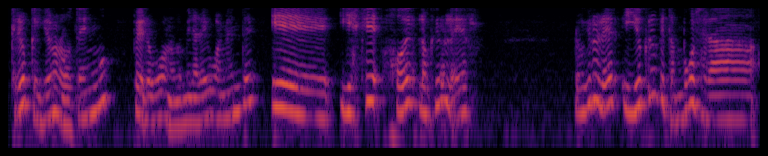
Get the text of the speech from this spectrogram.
Creo que yo no lo tengo, pero bueno, lo miraré igualmente. Eh, y es que, joder, lo quiero leer. Lo quiero leer y yo creo que tampoco será...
